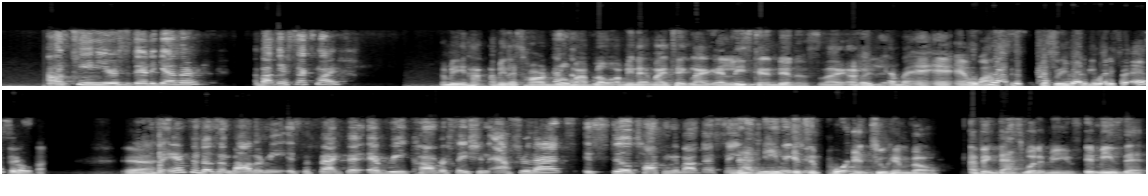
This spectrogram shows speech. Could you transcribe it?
umpteen years that they're together about their sex life. I mean, how, I mean that's hard blow That's a- by blow. I mean that might take like at least ten dinners. Like, But yeah, but and, and, and why you question, you got to be ready for the answer though. Yeah. The answer doesn't bother me. It's the fact that every conversation after that is still talking about that same. Thing that means it's important to him, though. I think that's what it means. It means that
